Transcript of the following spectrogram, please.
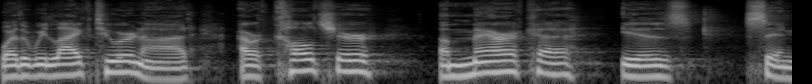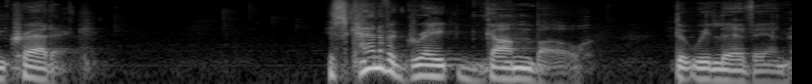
whether we like to or not, our culture, America, is syncretic. It's kind of a great gumbo that we live in,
